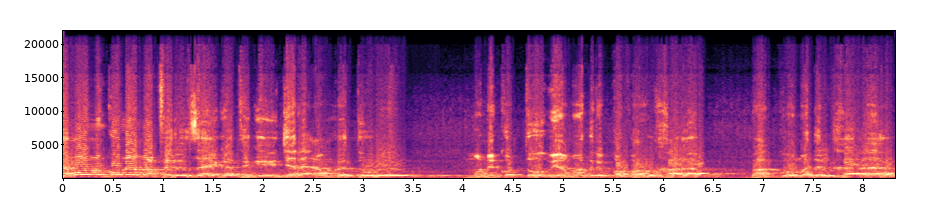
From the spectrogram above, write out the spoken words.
এমন গুণা মাফের জায়গা থেকে যারা আমরা দৌড়ে মনে করতে হবে আমাদের কপাল খারাপ, ভাগ্য আমাদের খারাপ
